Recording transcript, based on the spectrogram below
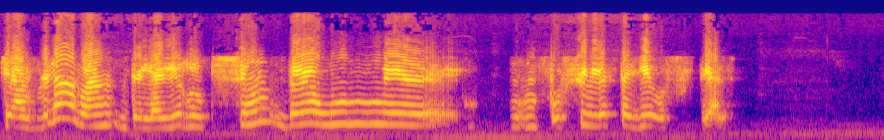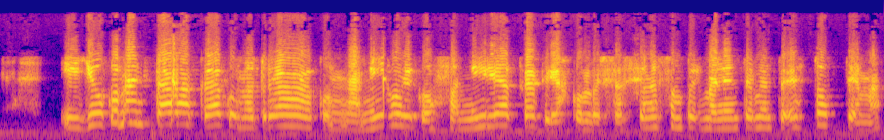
que hablaban de la irrupción de un, eh, un posible estallido social. Y yo comentaba acá con otra, con amigos y con familia acá, que las conversaciones son permanentemente de estos temas,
